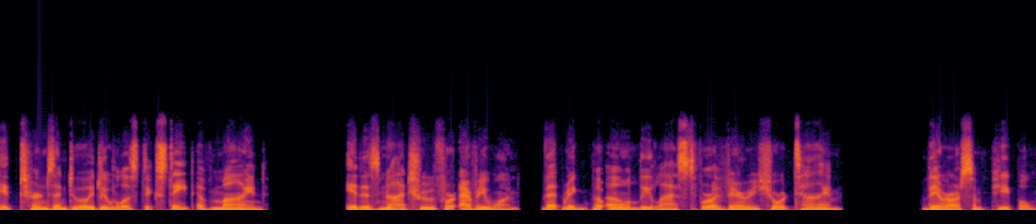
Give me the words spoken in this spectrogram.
it turns into a dualistic state of mind. It is not true for everyone that Rigpa only lasts for a very short time. There are some people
